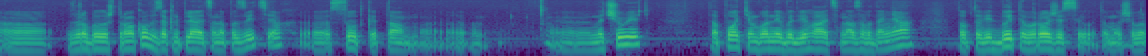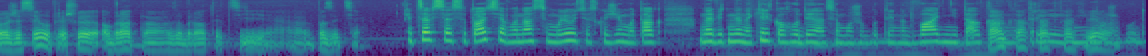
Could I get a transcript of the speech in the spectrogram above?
Е, Зробили штурм окопів, закріпляються на позиціях, е, сутки там ночують, та потім вони видвігаються на завдання, тобто відбити ворожі сили, тому що ворожі сили прийшли обратно забрати ці позиції. І ця вся ситуація вона симулюється, скажімо так, навіть не на кілька годин, а це може бути і на два дні, так, Так, і на так, три так, так, дні вірно. може бути.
